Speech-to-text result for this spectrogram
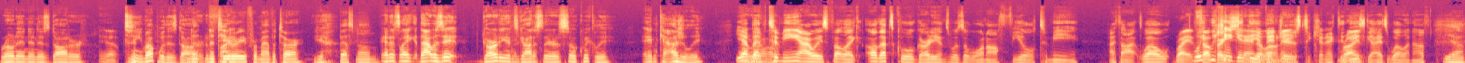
Ronan and his daughter Yeah. team up with his daughter. N- Neytiri from Avatar, Yeah, best known. and it's like that was it. Guardians got us there so quickly and casually. Yeah, but to me, I always felt like, oh, that's cool. Guardians was a one-off feel to me. I thought, well, Right, we, we can't get the. Avengers to connect to Right. these guys well enough. Yeah,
